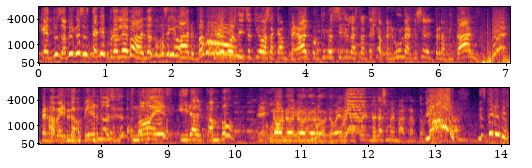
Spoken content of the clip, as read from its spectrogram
¡Que tus amigos están en problemas! ¡Los vamos a llevar! ¡Vamos! ¿Qué hemos dicho que ibas a campear? ¿Por qué no sigues la estrategia perruna? Yo soy el perro pitán. El perro A ver, campearnos no es ir al campo. ¿Eh? No, no, no, no, no, no vayas a campear. No te asumes más, Raptor. ¡No! ¡Escóndete!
